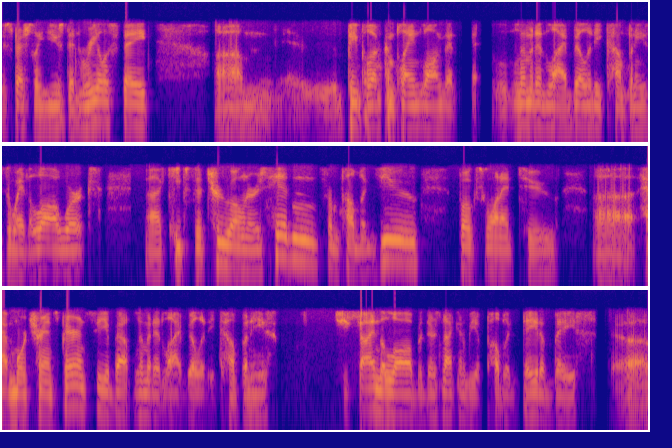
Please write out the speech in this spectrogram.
especially used in real estate. Um, people have complained long that limited liability companies, the way the law works, uh, keeps the true owners hidden from public view. Folks wanted to uh, have more transparency about limited liability companies. She signed the law, but there's not going to be a public database uh,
